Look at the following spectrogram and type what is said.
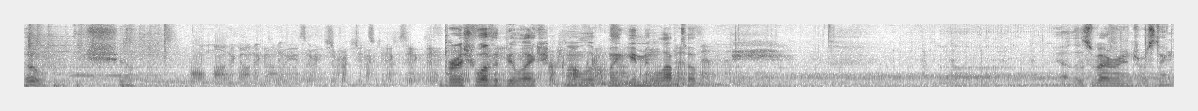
Oh, shit. British weather be like, oh look, my gaming laptop. Yeah, that's very interesting.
